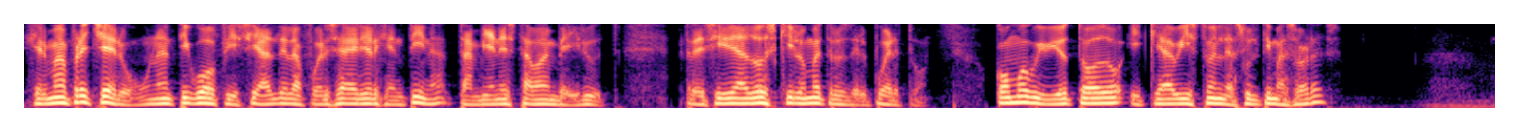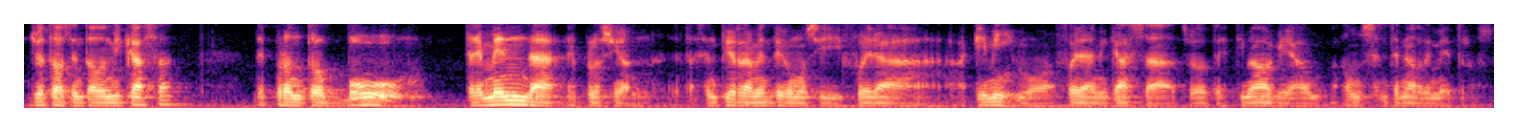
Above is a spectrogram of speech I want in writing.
Germán Frechero, un antiguo oficial de la Fuerza Aérea Argentina, también estaba en Beirut. Reside a dos kilómetros del puerto. ¿Cómo vivió todo y qué ha visto en las últimas horas? Yo estaba sentado en mi casa, de pronto, ¡boom! Tremenda explosión. La sentí realmente como si fuera aquí mismo, afuera de mi casa. Yo te estimaba que a, un centenar de metros.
